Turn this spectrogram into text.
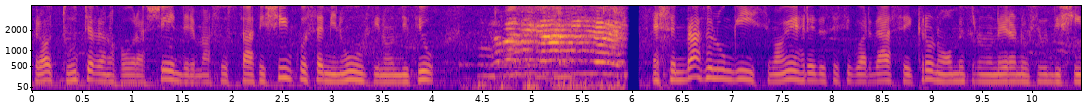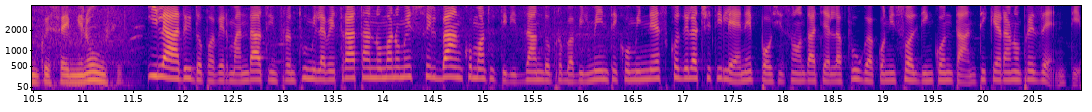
Però tutti avevano paura a scendere, ma sono stati 5-6 minuti, non di più. È sembrato lunghissimo, me credo se si guardasse il cronometro non erano più di 5-6 minuti. I ladri, dopo aver mandato in frantumi la vetrata, hanno manomesso il bancomat utilizzando probabilmente come innesco della cetilene e poi si sono dati alla fuga con i soldi in contanti che erano presenti.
